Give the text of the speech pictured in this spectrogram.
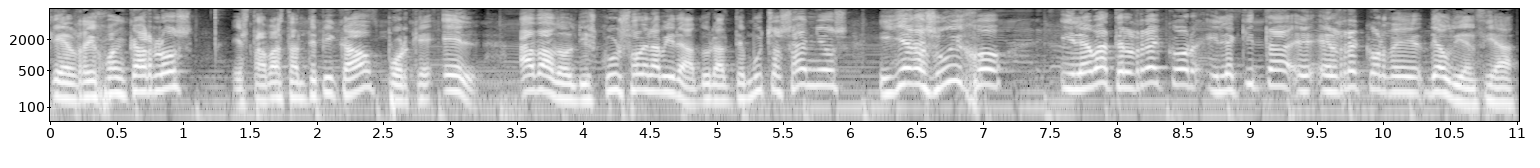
que el rey Juan Carlos está bastante picado porque él ha dado el discurso de Navidad durante muchos años y llega su hijo y le bate el récord y le quita eh, el récord de, de audiencia.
